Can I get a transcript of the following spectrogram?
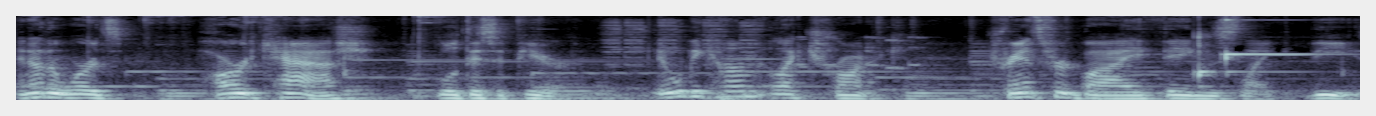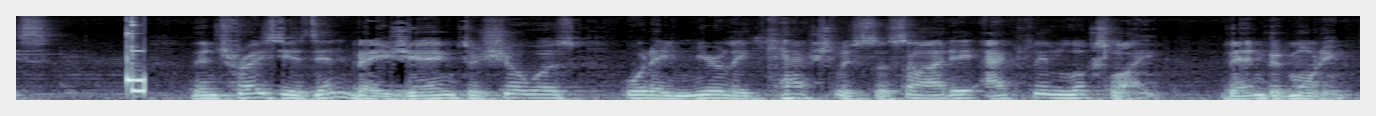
In other words, hard cash will disappear. It will become electronic, transferred by things like these. Then Tracy is in Beijing to show us what a nearly cashless society actually looks like. Ben, good morning.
